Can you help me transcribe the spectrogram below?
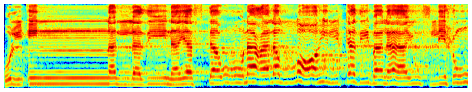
قل إن الذين يفترون على الله الكذب لا يفلحون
